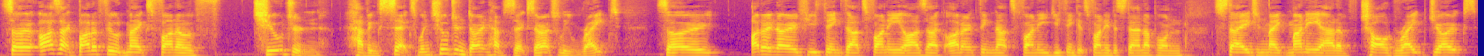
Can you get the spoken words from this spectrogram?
so Isaac Butterfield makes fun of children having sex. When children don't have sex, they're actually raped. So I don't know if you think that's funny, Isaac. I don't think that's funny. Do you think it's funny to stand up on stage and make money out of child rape jokes?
